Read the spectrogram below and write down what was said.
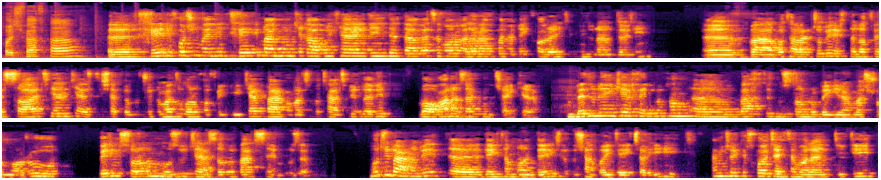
خوشبختم. خیلی خوش اومدین. خیلی ممنون که قبول کردین. دعوت ما رو علی رغم همه کارهایی که می‌دونم دارین. و با توجه به اختلاف ساعتی هم که از دیشب به وجود اومد ما رو غافلگیر کرد. برنامه‌تون رو تطبیق دادین. واقعا ازت متشکرم. بدون اینکه خیلی بخوام وقت دوستان رو بگیرم و شما رو بریم سراغ موضوع جذاب بحث امروزمون. ما توی برنامه Data Mondays یا دوشنبه data یی همینطور که خودت احتمالا دیدی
